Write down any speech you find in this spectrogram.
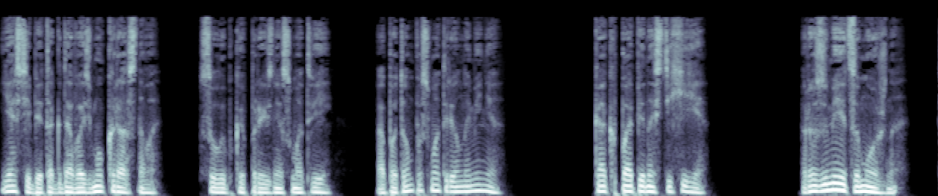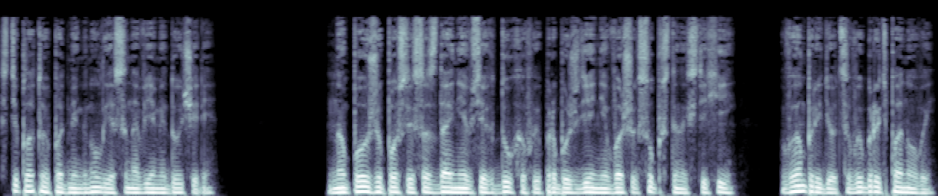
«Я себе тогда возьму красного», — с улыбкой произнес Матвей, а потом посмотрел на меня. «Как папина стихия». «Разумеется, можно», — с теплотой подмигнул я сыновьями дочери. «Но позже, после создания всех духов и пробуждения ваших собственных стихий, вам придется выбрать по новой.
